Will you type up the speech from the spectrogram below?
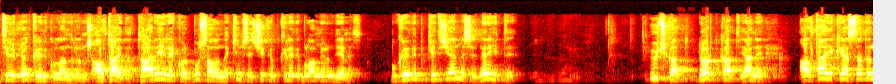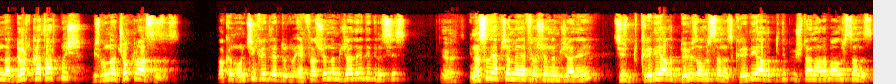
trilyon kredi kullandırılmış 6 ayda. Tarihi rekor. Bu salonda kimse çıkıp kredi bulamıyorum diyemez. Bu kredi kedi ciğer meselesi. Nereye gitti? 3 kat, 4 kat yani 6 ayı kıyasladığında 4 kat artmış. Biz bundan çok rahatsızız. Bakın onun için kredileri durdu. Enflasyonla mücadele dediniz siz. Evet. E nasıl yapacağım ben enflasyonla mücadeleyi? Siz krediyi alıp döviz alırsanız, krediyi alıp gidip üç tane araba alırsanız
